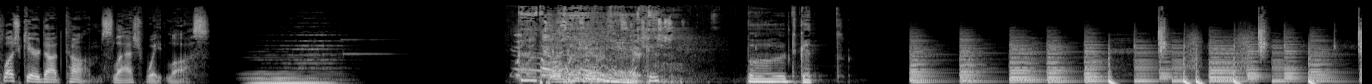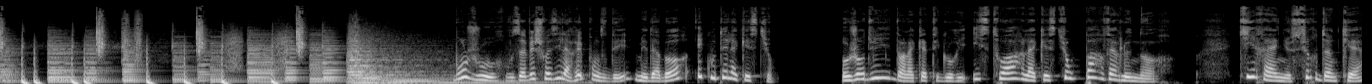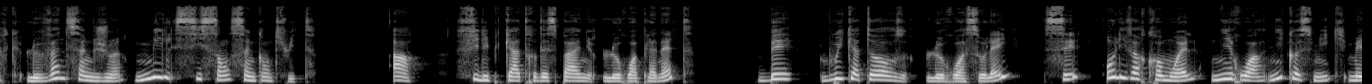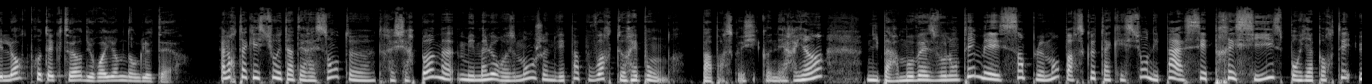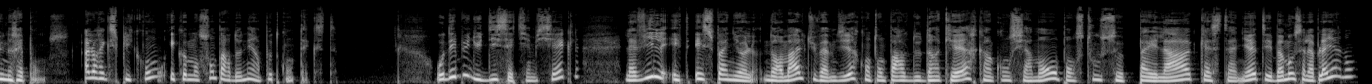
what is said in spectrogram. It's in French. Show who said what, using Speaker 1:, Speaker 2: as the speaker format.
Speaker 1: plushcare.com slash weight loss.
Speaker 2: Podcast.
Speaker 3: Bonjour, vous avez choisi la réponse D, mais d'abord, écoutez la question. Aujourd'hui, dans la catégorie Histoire, la question part vers le nord. Qui règne sur Dunkerque le 25 juin 1658 A. Philippe IV d'Espagne, le roi planète. B. Louis XIV, le roi soleil. C. Oliver Cromwell, ni roi ni cosmique, mais lord protecteur du royaume d'Angleterre.
Speaker 4: Alors ta question est intéressante, euh, très chère pomme, mais malheureusement je ne vais pas pouvoir te répondre. Pas parce que j'y connais rien, ni par mauvaise volonté, mais simplement parce que ta question n'est pas assez précise pour y apporter une réponse. Alors expliquons et commençons par donner un peu de contexte. Au début du XVIIe siècle, la ville est espagnole. Normal, tu vas me dire, quand on parle de Dunkerque, inconsciemment, on pense tous paella, castagnette et vamos à la playa, non?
